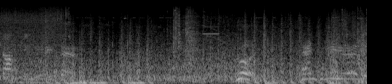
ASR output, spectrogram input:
Conducting reserve. Good. Sentry ready.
